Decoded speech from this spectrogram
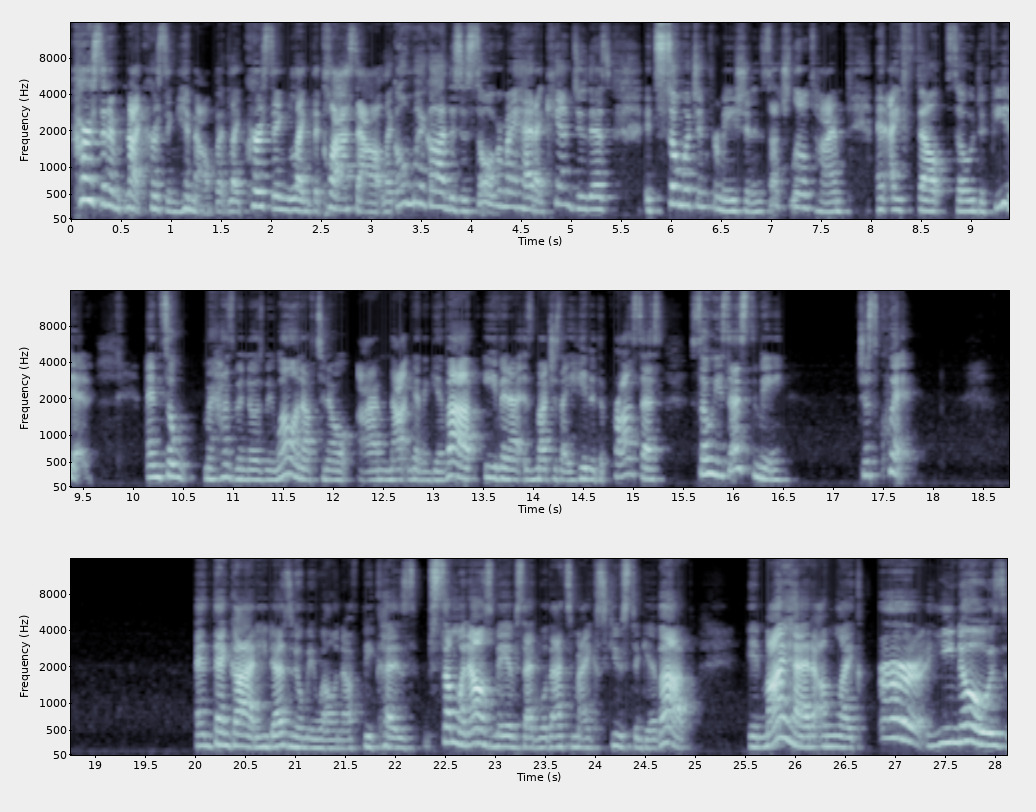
cursing him, not cursing him out, but like cursing like the class out, like, oh my God, this is so over my head. I can't do this. It's so much information in such little time. And I felt so defeated. And so my husband knows me well enough to know I'm not going to give up, even as much as I hated the process. So he says to me, just quit. And thank God he does know me well enough because someone else may have said, well, that's my excuse to give up. In my head, I'm like, er, he knows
